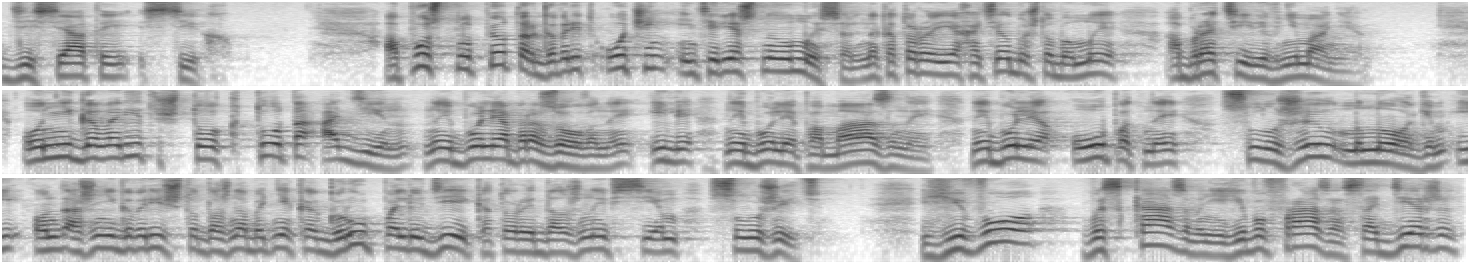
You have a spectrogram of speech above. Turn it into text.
10 стих. Апостол Петр говорит очень интересную мысль, на которую я хотел бы, чтобы мы обратили внимание – он не говорит, что кто-то один, наиболее образованный или наиболее помазанный, наиболее опытный, служил многим. И он даже не говорит, что должна быть некая группа людей, которые должны всем служить. Его высказывание, его фраза содержит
